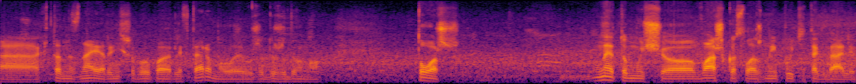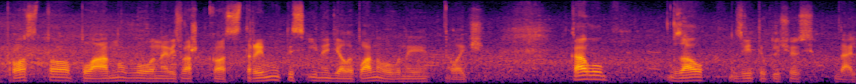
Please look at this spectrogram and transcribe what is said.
А, хто не знає, я раніше був пауерліфтером, але вже дуже давно. Тож, не тому, що важко, сложний путь і так далі. Просто планово, навіть важко стримуватись іноді, але планово вони легші. Каву, в зал, звідти включусь далі.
